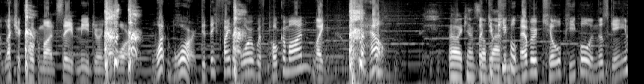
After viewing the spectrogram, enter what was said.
electric Pokemon saved me during the war. What war? Did they fight a war with Pokemon? Like, what the hell? oh, I can't Like, stop do laughing. people ever kill people in this game?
